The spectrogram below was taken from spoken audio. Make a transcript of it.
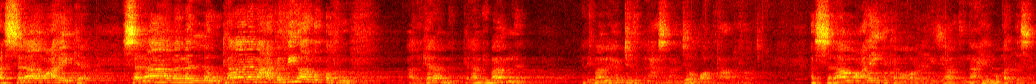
السلام عليك. سلام من لو كان معك في أرض الطفوف. هذا كلام من؟ كلام إمامنا الإمام الحجة بن الحسن عجل الله تعالى فرجه. السلام عليك كما ورد في زيارة الناحية المقدسة.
